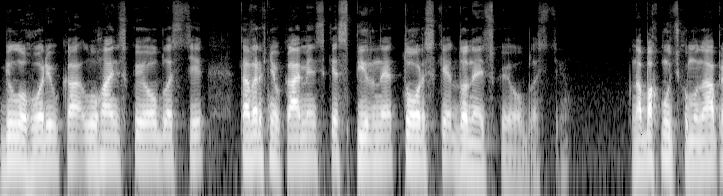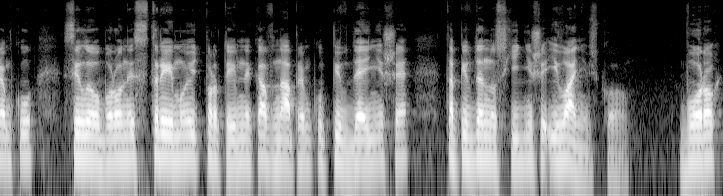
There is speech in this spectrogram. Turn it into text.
Білогорівка Луганської області та Верхньокам'янське, Спірне, Торське Донецької області. На Бахмутському напрямку сили оборони стримують противника в напрямку південніше та південно-східніше Іванівського. Ворог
